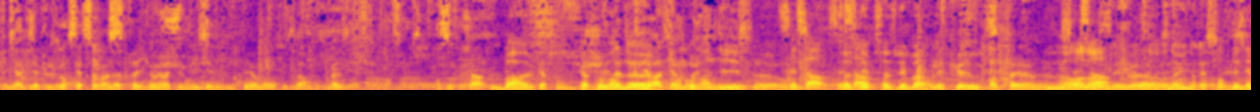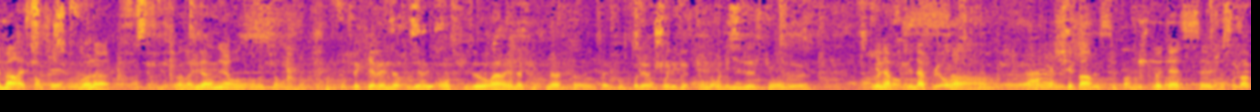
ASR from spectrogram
Génial, il y a toujours 89 régions et républiques à visiter, en gros, c'est ça, presque C'est ça. Bah, de la 89, Fédération de 90, Russie. euh, C'est ça, c'est ça. se débat. On n'est plus à deux ou trois près. euh. Non, non, ça. mais Voilà. on a une récente. Le débat reste entier. Voilà, sur la dernière en, en l'occurrence. Je sais qu'il y avait, neuf- il y avait 11 fuseaux horaires, il n'y en a plus que 9. Ça, faut pour, les, pour les questions d'organisation. De... Il y en a, il y en a plus 11 Ah, je sais pas. Peut-être, je sais pas.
